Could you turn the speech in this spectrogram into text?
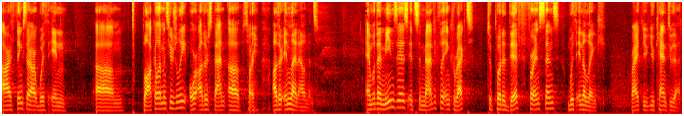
are things that are within um, block elements usually, or other span, uh, sorry, other inline elements. And what that means is it's semantically incorrect to put a div, for instance, within a link, right? You, you can't do that.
